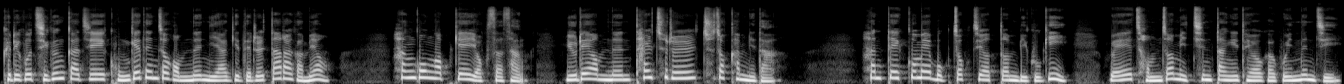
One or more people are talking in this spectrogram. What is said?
그리고 지금까지 공개된 적 없는 이야기들을 따라가며 항공업계 역사상 유례 없는 탈출을 추적합니다. 한때 꿈의 목적지였던 미국이 왜 점점 잊힌 땅이 되어가고 있는지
